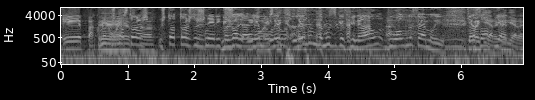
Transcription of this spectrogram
É pá, como é que É, os totós, os totós dos genéricos Mas olha, finais? lembro- esta- lembro- lembro-me da música final do All in the Family, que era Como é só que o era? piano.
